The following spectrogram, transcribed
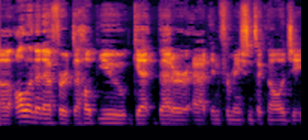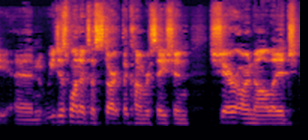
uh, all in an effort to help you get better at information technology. And we just wanted to start the conversation, share our knowledge.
